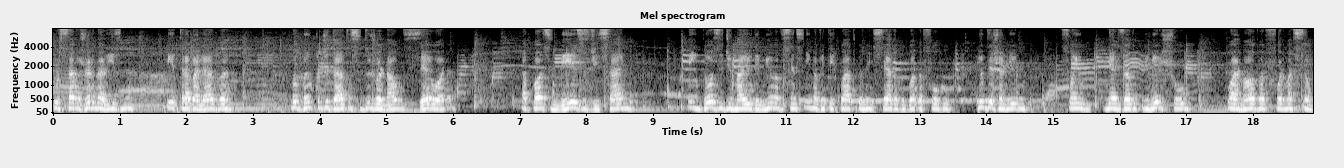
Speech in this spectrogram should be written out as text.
Cursava jornalismo e trabalhava no banco de dados do jornal Zero Hora. Após meses de ensaio, em 12 de maio de 1994, na enseada do Botafogo, Rio de Janeiro, foi realizado o primeiro show com a nova formação.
